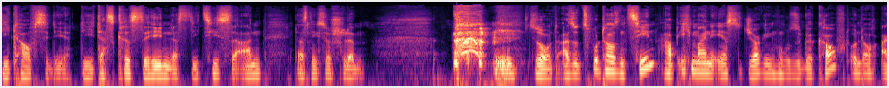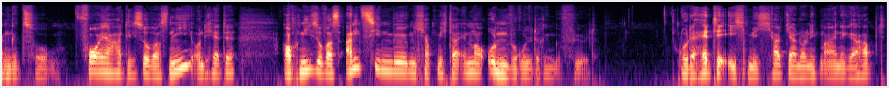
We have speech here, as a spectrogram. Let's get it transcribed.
die kaufst du dir, die, das kriegst du hin, das, die ziehst du an, das ist nicht so schlimm. so, also 2010 habe ich meine erste Jogginghose gekauft und auch angezogen. Vorher hatte ich sowas nie und ich hätte auch nie sowas anziehen mögen. Ich habe mich da immer unwohl drin gefühlt. Oder hätte ich mich, hat ja noch nicht mal eine gehabt,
